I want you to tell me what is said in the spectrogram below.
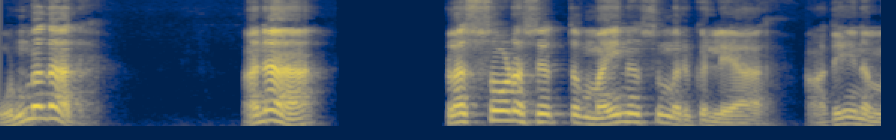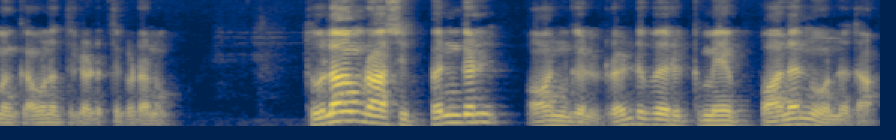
உண்மைதான் அது. ஆனால் ப்ளஸ்ஸோட சேர்த்து மைனஸும் இருக்கு இல்லையா? அதையும் நம்ம கவனத்தில் எடுத்துக்கிடணும். துலாம் ராசி பெண்கள் ஆண்கள் ரெண்டு பேருக்குமே பலன் ஒன்று தான்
